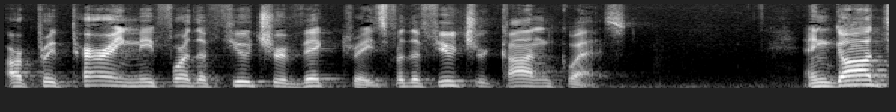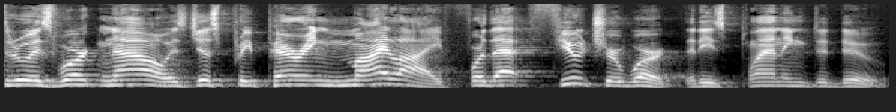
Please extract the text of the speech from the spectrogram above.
are preparing me for the future victories, for the future conquest. And God, through His work now, is just preparing my life for that future work that He's planning to do.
